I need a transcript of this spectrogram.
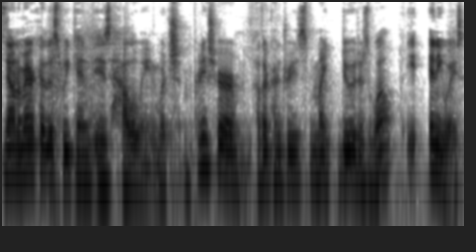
Now in America this weekend is Halloween, which I'm pretty sure other countries might do it as well. Anyways,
